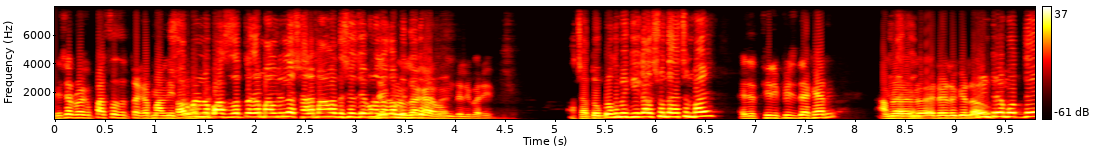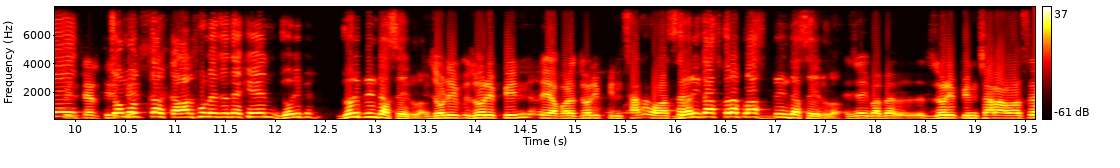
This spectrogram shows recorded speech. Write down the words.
নিচের ভাগে পাঁচ হাজার টাকার মাল নিতে সর্বনিম্ন পারবে। পাঁচ হাজার টাকার মাল নিলে সারা বাংলাদেশে যে কোনো জায়গায়। হোম ডেলিভারি আচ্ছা তো প্রথমে কি কালেকশন দেখাচ্ছেন ভাই? এই যে থ্রি পিস দেখেন। আমরা এটা হলো গেল প্রিন্টের মধ্যে চমৎকার কালারফুল এই যে দেখেন জরি জরি প্রিন্ট আছে এগুলো। জরি জরি পিন এরপরে জরি পিন ছাড়াও আছে। জরি কাজ করা প্লাস প্রিন্ট আছে এগুলো। এই যে এইভাবে জরি পিন ছাড়াও আছে।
